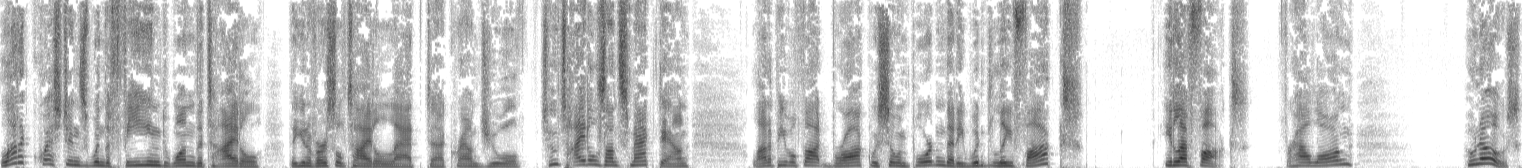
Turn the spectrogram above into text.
A lot of questions when The Fiend won the title, the Universal title at uh, Crown Jewel, two titles on SmackDown. A lot of people thought Brock was so important that he wouldn't leave Fox. He left Fox. For how long? Who knows?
